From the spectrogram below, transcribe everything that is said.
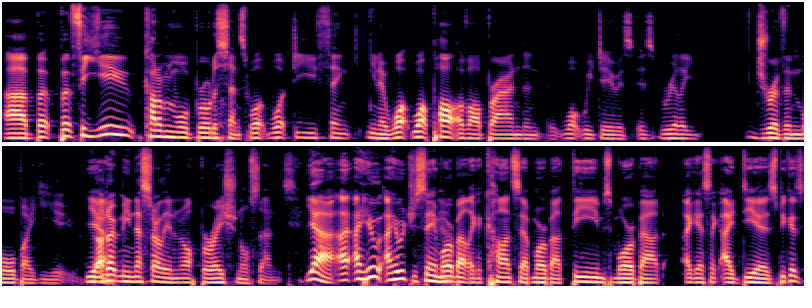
Uh, but but for you, kind of a more broader sense, what what do you think? You know, what what part of our brand and what we do is is really driven more by you? Yeah. I don't mean necessarily in an operational sense. Yeah, I, I hear I hear what you're saying. More about like a concept, more about themes, more about I guess like ideas. Because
